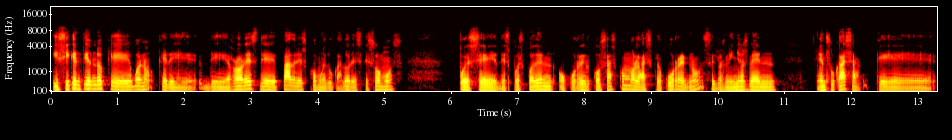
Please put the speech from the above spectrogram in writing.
y sí que entiendo que, bueno, que de, de errores de padres como educadores que somos, pues eh, después pueden ocurrir cosas como las que ocurren, ¿no? Si los niños ven en su casa que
